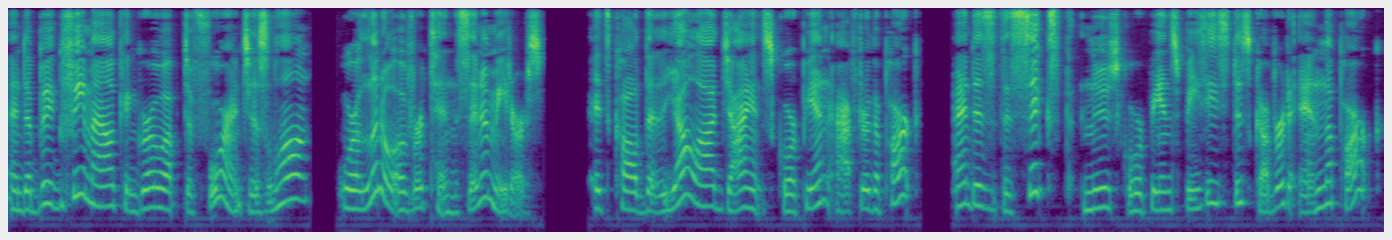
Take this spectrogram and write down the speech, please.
and a big female can grow up to 4 inches long or a little over 10 centimeters. It's called the Yala giant scorpion after the park and is the sixth new scorpion species discovered in the park.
